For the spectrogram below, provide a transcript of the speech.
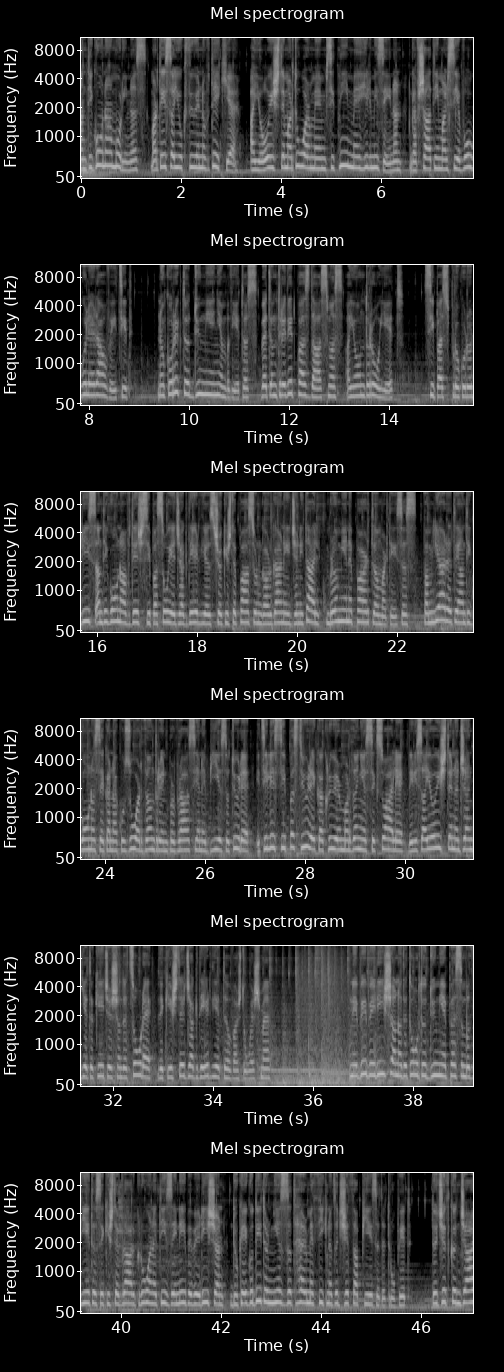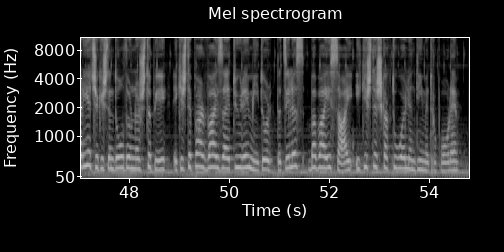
Antigona Morinës, martesa iu kthye në vdekje. Ajo ishte martuar me msitni me Hilmi Zenën, nga fshati Malësi e Vogël e Rahovecit. Në korrik të dy mijë e njëmbëdhjetës, vetëm tre ditë pas dasmës, ajo ndërroi jetë. Sipas prokurorisë, Antigona vdiq si pasojë e gjakderdhjes që kishte pasur nga organi gjenital mbrëmjen e parë të martesës. Familjarët e Antigonës e kanë akuzuar dhëndrin për vrasjen e bijës së tyre i cili sipas tyre ka kryer marrëdhënie seksuale, derisa ajo ishte në gjendje të keqe shëndetësore dhe kishte gjakderdhje të vazhdueshme. Nebih Berisha në tetor të 2015-ës e kishte vrarë gruan e tij Zejnepe Berishën, duke e goditur 20 herë me thikë në të gjitha pjesët e trupit. Të gjithë këtë ngjarje që kishte ndodhur në shtëpi, e kishte parë vajza e tyre e mitur, të cilës babai i saj i kishte shkaktuar lëndime trupore.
